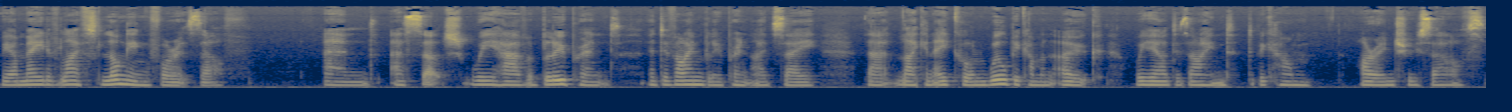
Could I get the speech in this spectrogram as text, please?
we are made of life's longing for itself. And as such, we have a blueprint, a divine blueprint, I'd say, that like an acorn will become an oak, we are designed to become our own true selves.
